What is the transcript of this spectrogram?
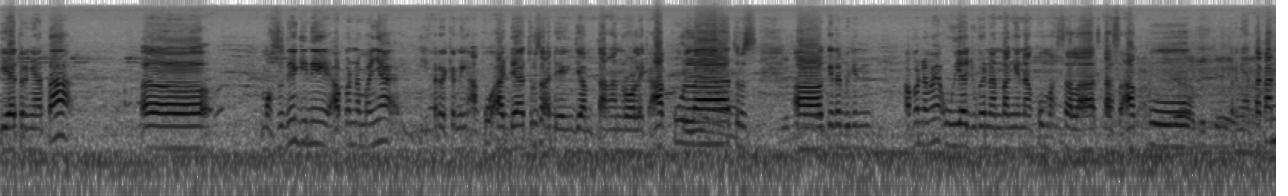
Ya ternyata eh maksudnya gini, apa namanya? Ya, rekening aku ada, terus ada yang jam tangan Rolex aku lah, terus eh, kita bikin apa namanya? Uya juga nantangin aku masalah tas aku. Ya, betul. Ternyata kan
